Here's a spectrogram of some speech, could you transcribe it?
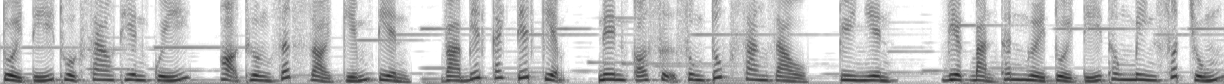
tuổi Tý thuộc sao Thiên Quý, họ thường rất giỏi kiếm tiền và biết cách tiết kiệm nên có sự sung túc sang giàu. Tuy nhiên, việc bản thân người tuổi Tý thông minh xuất chúng,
